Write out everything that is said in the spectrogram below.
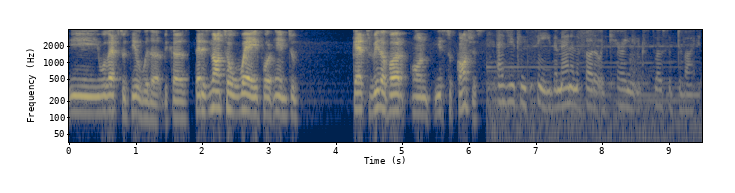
he will have to deal with her because there is not a way for him to get rid of her on his subconscious. As you can see, the man in the photo is carrying an explosive device.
